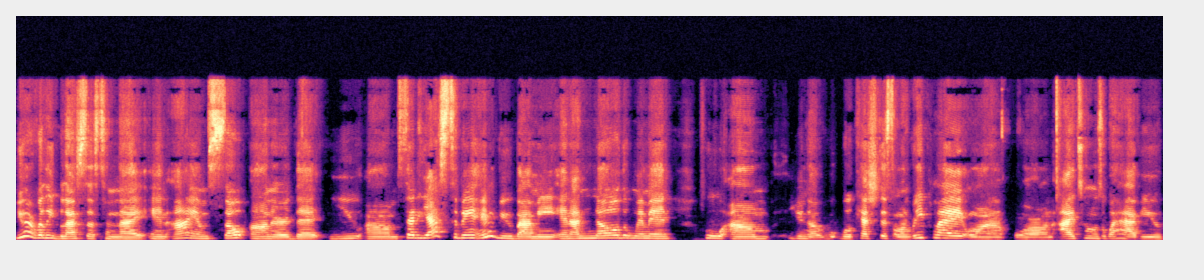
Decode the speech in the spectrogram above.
You have really blessed us tonight. And I am so honored that you um, said yes to being interviewed by me. And I know the women who um, you know will catch this on replay or or on iTunes or what have you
